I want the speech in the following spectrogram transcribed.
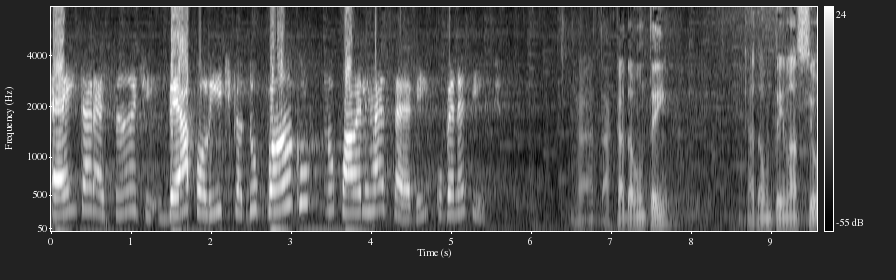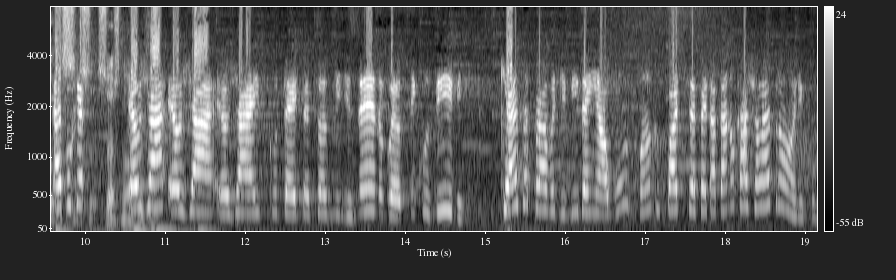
é interessante ver a política do banco no qual ele recebe o benefício. Ah, tá. Cada um tem Cada um tem lá seu, é su, suas normas. Eu já, eu, já, eu já escutei pessoas me dizendo, Gleuton, inclusive, que essa prova de vida em alguns bancos pode ser feita até no caixa eletrônico.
